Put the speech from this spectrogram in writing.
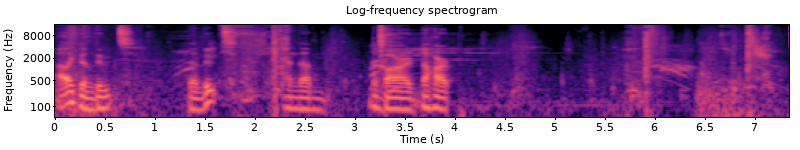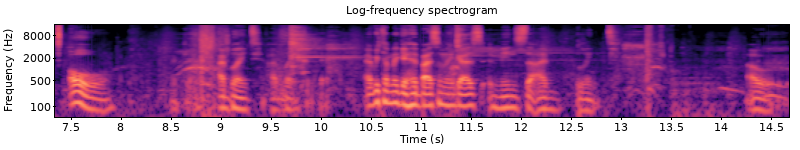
I like the lute, the lute, and the the bard, the harp. Oh, okay. I blinked. I blinked. Okay. Every time I get hit by something, guys, it means that I blinked. Oh.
